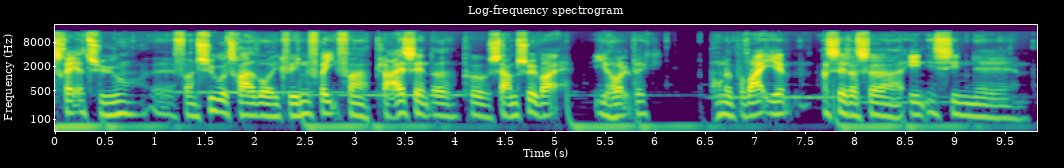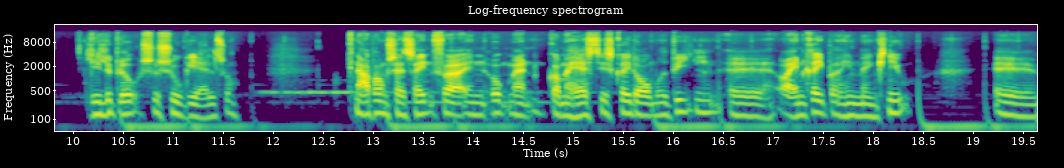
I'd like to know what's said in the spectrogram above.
23 øh, får en 37-årig kvinde fri fra plejecentret på Samsøvej i Holbæk. Hun er på vej hjem og sætter sig ind i sin øh, lille blå Suzuki Alto. Knap har hun sat sig ind, før en ung mand går med hastig skridt over mod bilen øh, og angriber hende med en kniv. Øh,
